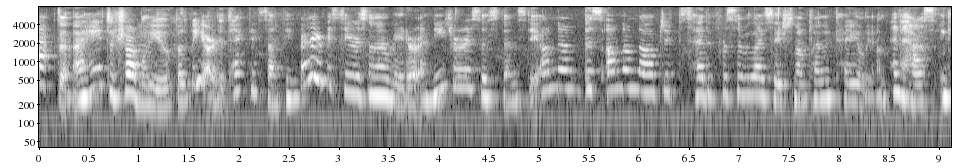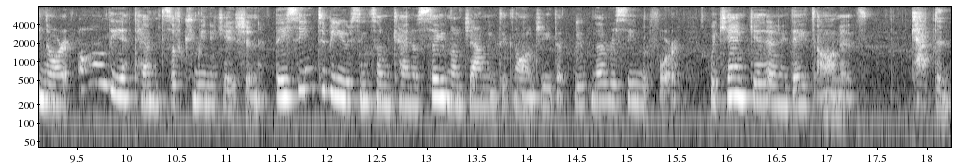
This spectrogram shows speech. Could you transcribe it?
Captain, I hate to trouble you, but we are detecting something very mysterious on our radar and need your assistance. The unknown, this unknown object is headed for civilization on planet Kalion and has ignored all the attempts of communication. They seem to be using some kind of signal jamming technology that we've never seen before. We can't get any data on it. Captain,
